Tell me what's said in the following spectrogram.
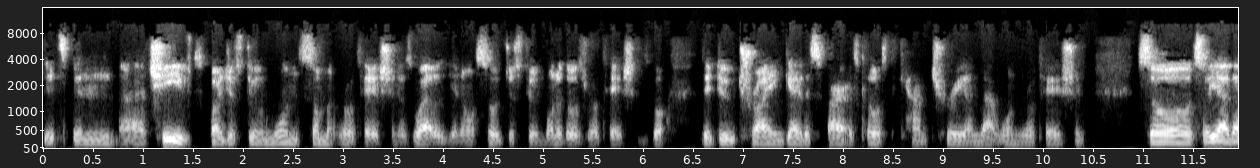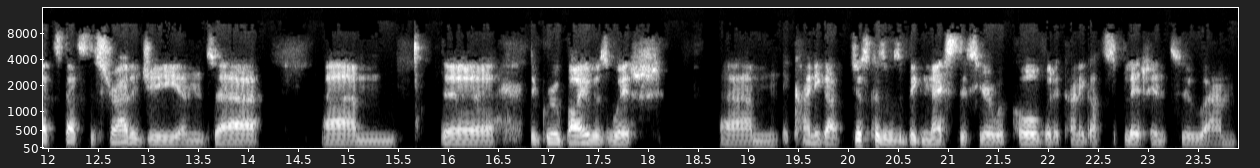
it's been uh, achieved by just doing one summit rotation as well. You know, so just doing one of those rotations, but they do try and get as far as close to Camp Three on that one rotation. So so yeah, that's that's the strategy, and uh, um, the the group I was with. Um, it kind of got just because it was a big mess this year with COVID. It kind of got split into um,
